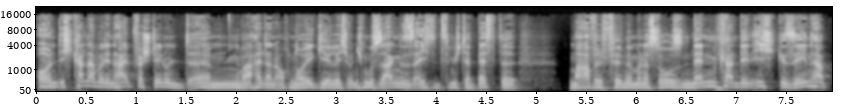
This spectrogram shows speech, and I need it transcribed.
Und ich kann aber den Hype verstehen und ähm, war halt dann auch neugierig und ich muss sagen, das ist eigentlich ziemlich der beste Marvel-Film, wenn man das so nennen kann, den ich gesehen habe.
